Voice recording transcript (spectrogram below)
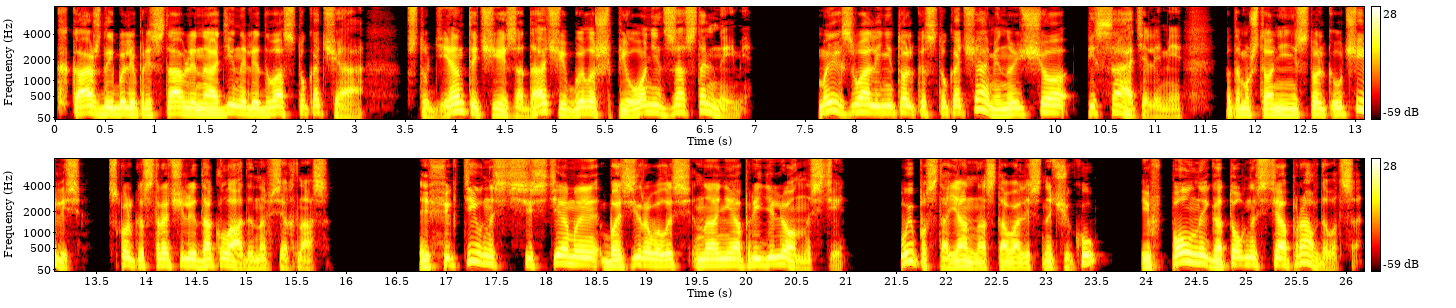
К каждой были представлены один или два стукача, студенты, чьей задачей было шпионить за остальными. Мы их звали не только стукачами, но еще писателями, потому что они не столько учились, сколько строчили доклады на всех нас. Эффективность системы базировалась на неопределенности. Вы постоянно оставались на чеку, и в полной готовности оправдываться,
